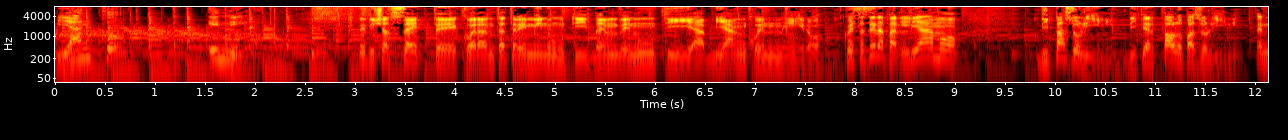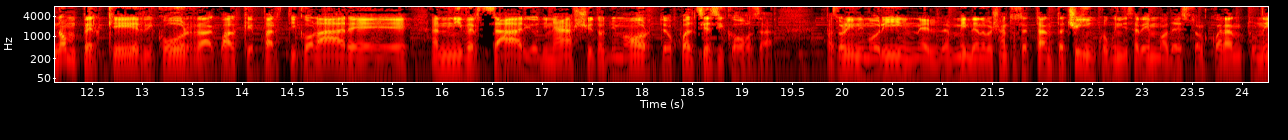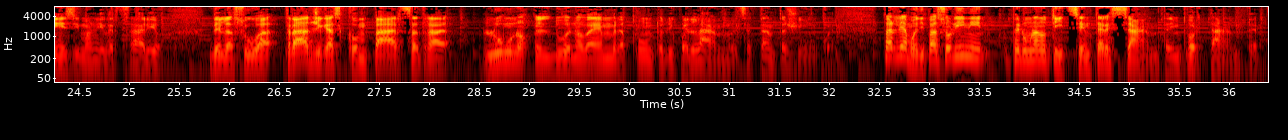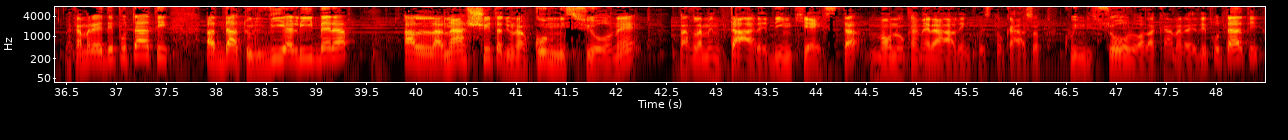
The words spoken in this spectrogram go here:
bianco e nero. Le 17.43 minuti, benvenuti a Bianco e Nero. Questa sera parliamo di Pasolini, di Pierpaolo Pasolini, e non perché ricorra qualche particolare anniversario di nascita o di morte o qualsiasi cosa. Pasolini morì nel 1975, quindi saremmo adesso al 41 anniversario della sua tragica scomparsa tra l'1 e il 2 novembre appunto di quell'anno, il 75. Parliamo di Pasolini per una notizia interessante, importante. La Camera dei Deputati ha dato il via libera alla nascita di una commissione parlamentare d'inchiesta, monocamerale in questo caso, quindi solo alla Camera dei Deputati,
